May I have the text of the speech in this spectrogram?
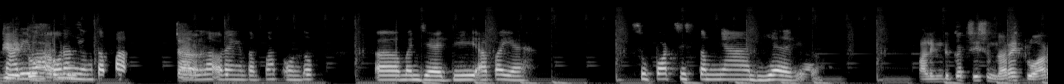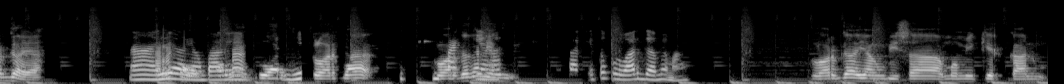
carilah orang yang tepat. Carilah orang yang tepat untuk uh, menjadi apa ya support sistemnya dia gitu. Paling deket sih sebenarnya keluarga ya. Nah Karena iya yang paling keluarga keluarga, keluarga kan yang, yang itu keluarga memang keluarga yang bisa memikirkan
